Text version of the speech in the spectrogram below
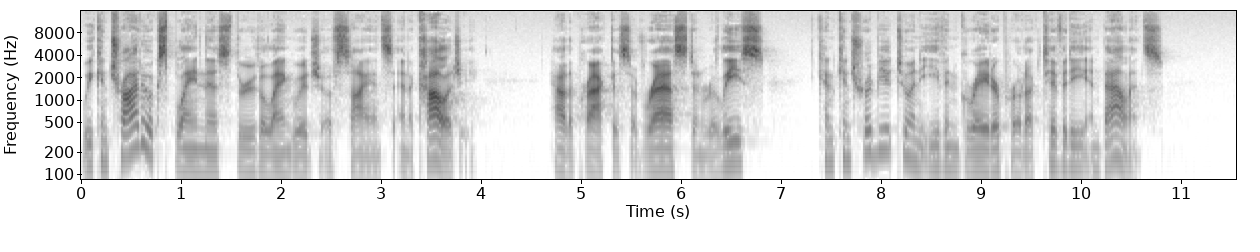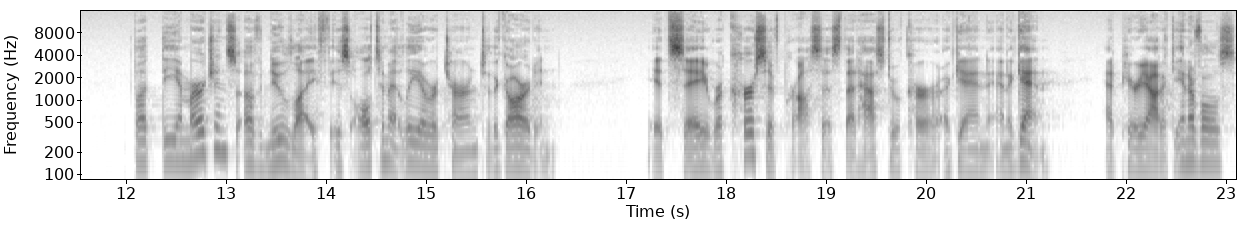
We can try to explain this through the language of science and ecology, how the practice of rest and release can contribute to an even greater productivity and balance but the emergence of new life is ultimately a return to the garden. It's a recursive process that has to occur again and again, at periodic intervals,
